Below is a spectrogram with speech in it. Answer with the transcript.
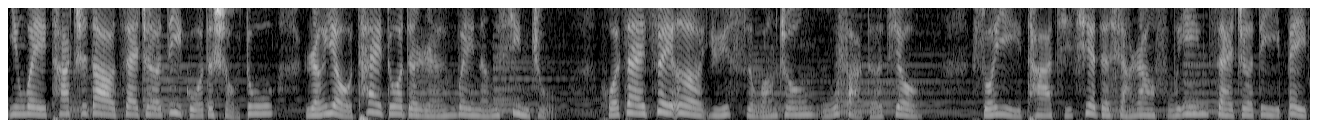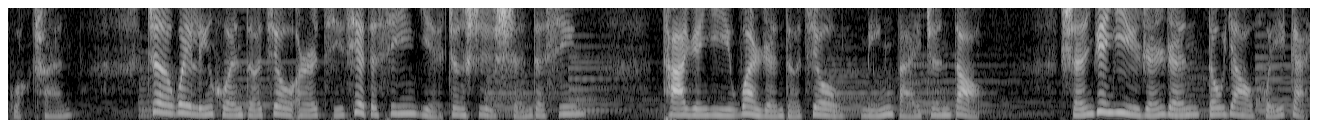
因为他知道在这帝国的首都仍有太多的人未能信主，活在罪恶与死亡中无法得救，所以他急切地想让福音在这地被广传。这为灵魂得救而急切的心，也正是神的心。他愿意万人得救，明白真道。神愿意人人都要悔改。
